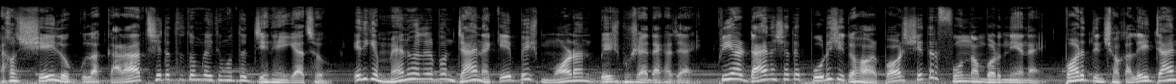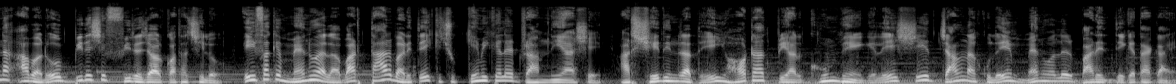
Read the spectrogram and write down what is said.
এখন সেই লোকগুলা কারা, সেটা তো তোমরা ইতিমধ্যে জেনেই গেছো। এদিকে ম্যানুয়ালের বোন ডায়নাকে বেশ মডার্ন বেশভূষায় দেখা যায়। প্রিয়ার ডায়নার সাথে পরিচিত হওয়ার পর সে তার ফোন নম্বর নিয়ে নেয়। পরের দিন সকালে ডায়না আবারও বিদেশে ফিরে যাওয়ার কথা ছিল। এই ফাঁকে ম্যানুয়াল আবার তার বাড়িতে কিছু কেমিক্যালের ড্রাম নিয়ে আসে। আর সেদিন রাতেই হঠাৎ প্রিয়ার ঘুম ভেঙে গেলে সে জালনা খুলে ম্যানুয়ালের বাড়ির দিকে তাকায়।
